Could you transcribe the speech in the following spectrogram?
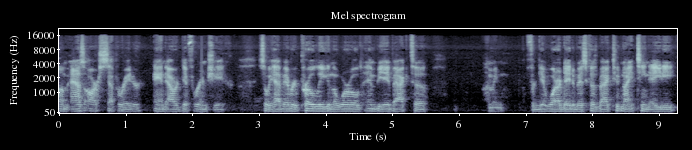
um, as our separator and our differentiator. So we have every pro league in the world, NBA back to, I mean, forget what our database goes back to 1980.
